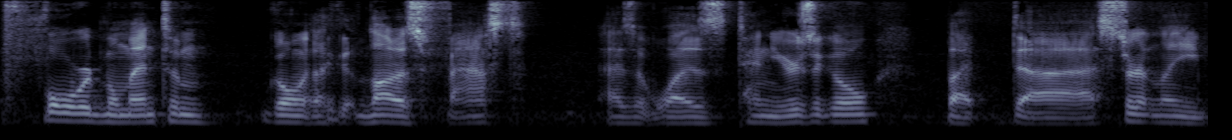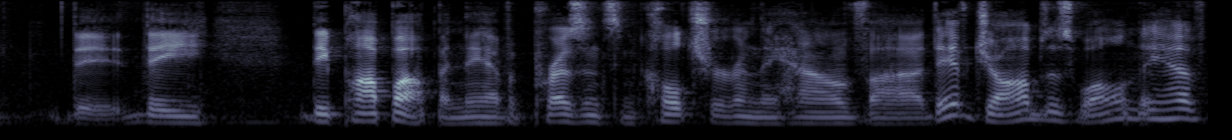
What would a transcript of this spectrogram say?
forward momentum going like not as fast as it was 10 years ago but uh, certainly they, they they pop up and they have a presence and culture and they have uh, they have jobs as well and they have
